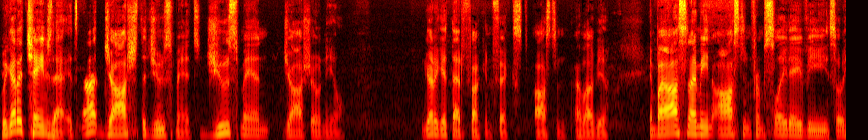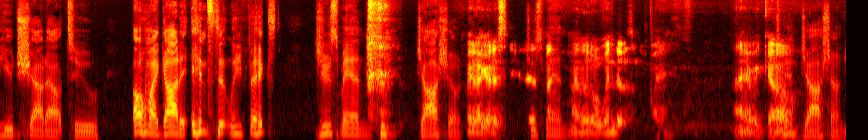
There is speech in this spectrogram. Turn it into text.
We got to change that. It's not Josh the Juice Man. It's Juice Man Josh O'Neill. You got to get that fucking fixed, Austin. I love you. And by Austin, I mean Austin from Slate AV. So a huge shout out to, oh my God, it instantly fixed. Juice Man Josh O'Neill. Wait, I gotta see this. Juice My, Man. my little window's in the way. There we go. Josh on.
